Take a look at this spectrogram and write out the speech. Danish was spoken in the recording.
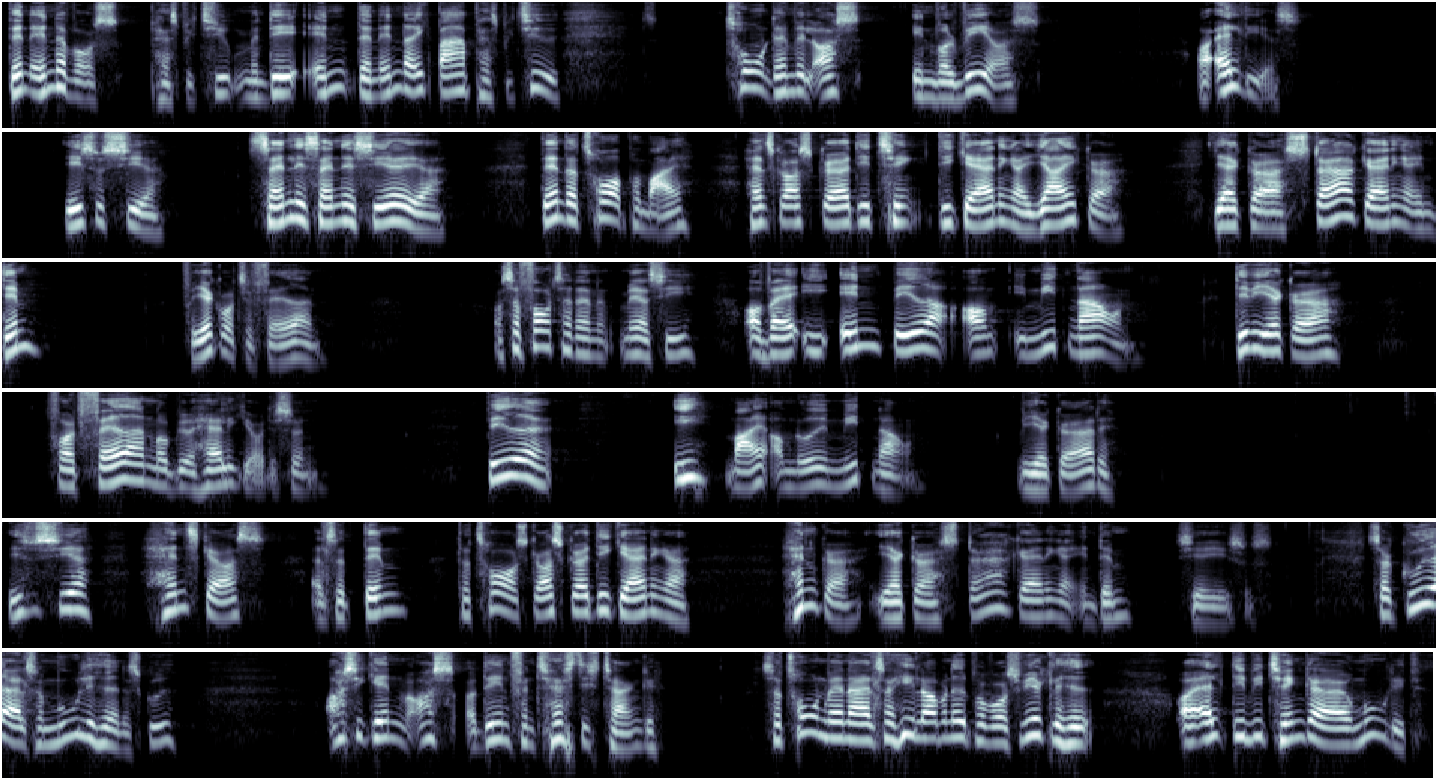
den ændrer vores perspektiv, men det, den ændrer ikke bare perspektivet. Troen, den vil også involvere os og alt i os. Jesus siger, sandelig, sandelig siger jeg, den der tror på mig, han skal også gøre de ting, de gerninger, jeg gør. Jeg gør større gerninger end dem, for jeg går til faderen. Og så fortsætter han med at sige, og hvad I end beder om i mit navn, det vil jeg gøre, for at faderen må blive herliggjort i sønnen. Beder I mig om noget i mit navn, vil jeg gøre det. Jesus siger, han skal også, altså dem, der tror, skal også gøre de gerninger, han gør. Jeg gør større gerninger end dem, siger Jesus. Så Gud er altså mulighedernes Gud. Også igennem os, og det er en fantastisk tanke. Så troen vender altså helt op og ned på vores virkelighed, og alt det, vi tænker, er umuligt.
